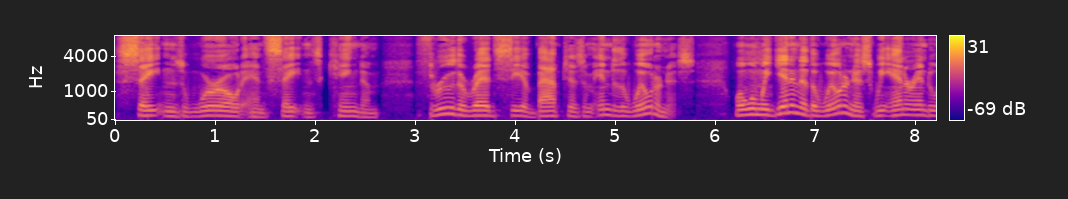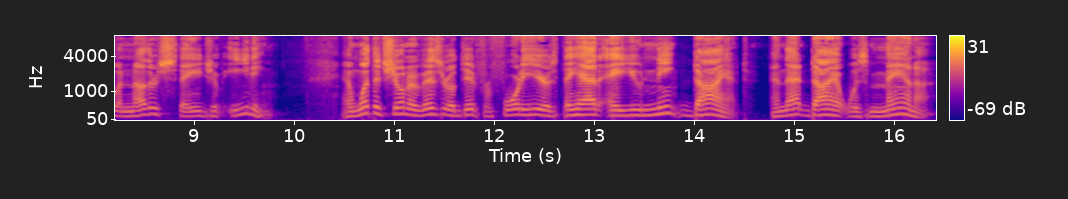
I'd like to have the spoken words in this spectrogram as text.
Satan's world and Satan's kingdom through the Red Sea of baptism into the wilderness. Well, when we get into the wilderness, we enter into another stage of eating. And what the children of Israel did for 40 years, they had a unique diet, and that diet was manna.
